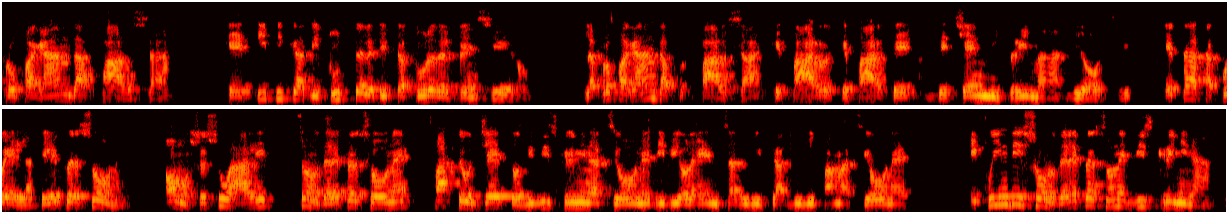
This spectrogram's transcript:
propaganda falsa, che è tipica di tutte le dittature del pensiero. La propaganda falsa, che, par- che parte decenni prima di oggi, è stata quella che le persone omosessuali sono delle persone fatte oggetto di discriminazione, di violenza, di, di diffamazione e quindi sono delle persone discriminate,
